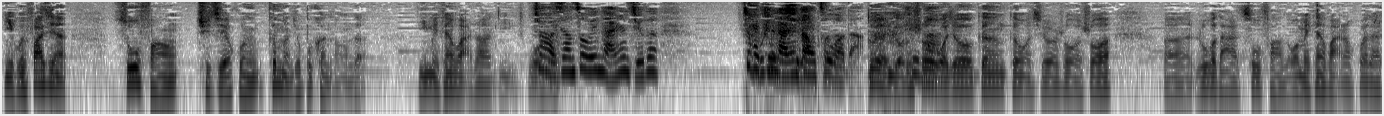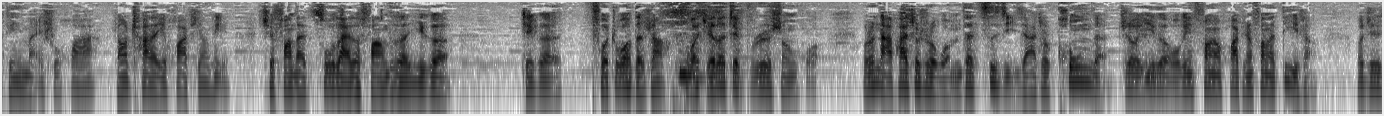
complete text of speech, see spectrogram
你会发现，租房去结婚根本就不可能的。你每天晚上，你就好像作为男人觉得，这不是男人该做的。对，有的时候我就跟跟我媳妇说，我说，呃，如果咱俩租房子，我每天晚上回来给你买一束花，然后插在一花瓶里，去放在租来的房子的一个这个破桌子上，我觉得这不是生活。我说，哪怕就是我们在自己家就是空的，只有一个，我给你放个花瓶放在地上，我这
